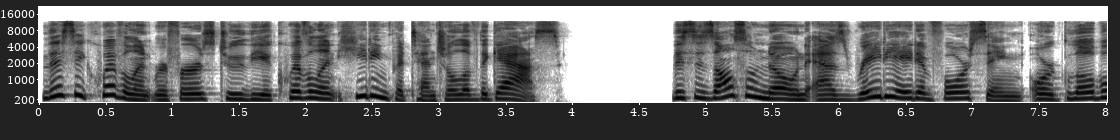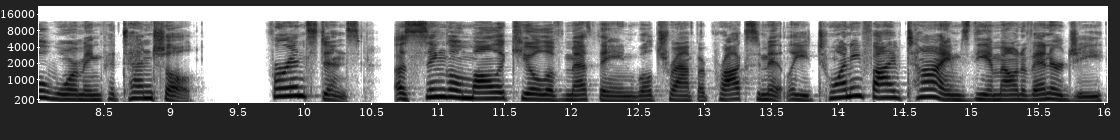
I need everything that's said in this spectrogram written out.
This equivalent refers to the equivalent heating potential of the gas. This is also known as radiative forcing or global warming potential. For instance, a single molecule of methane will trap approximately 25 times the amount of energy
